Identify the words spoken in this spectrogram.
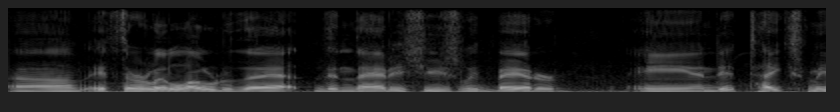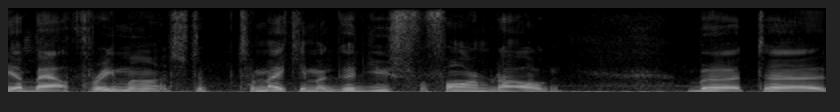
uh, if they're a little older than that, then that is usually better. And it takes me about three months to, to make him a good useful farm dog. But, uh,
